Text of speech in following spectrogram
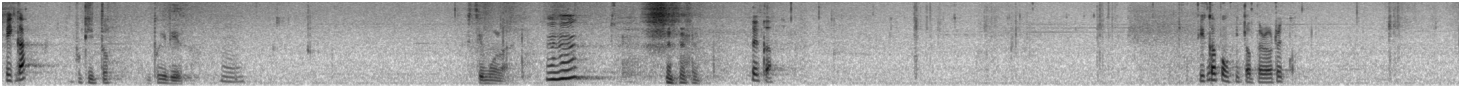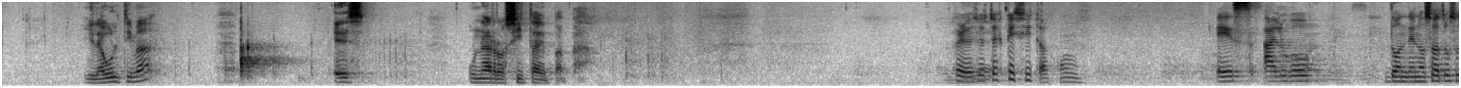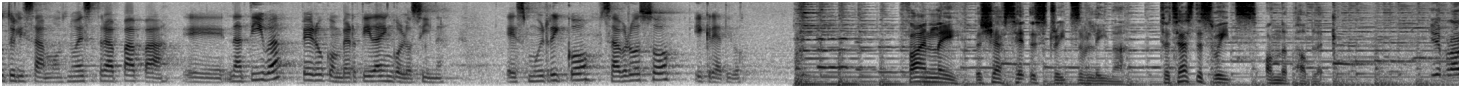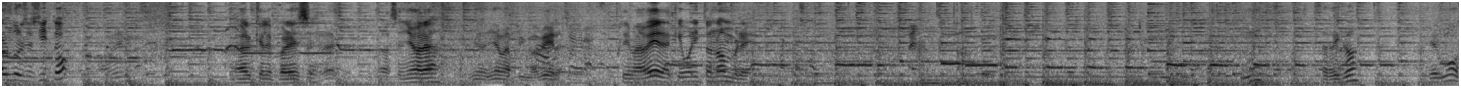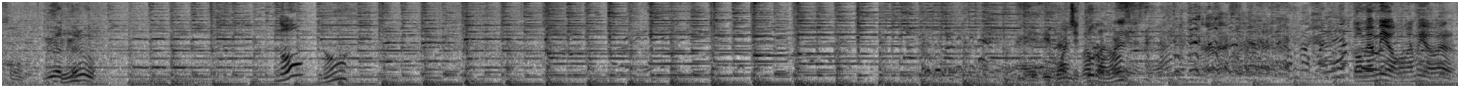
¿Pica? Un poquito. Un poquitito. Estimula. Pica. Pica poquito, pero rico. Y la última es una rosita de papa. Pero eso está exquisita. Con... es algo donde nosotros utilizamos nuestra papa eh, nativa, pero convertida en golosina. Es muy rico, sabroso y creativo. Finally, the chefs hit the streets of Lima to test the sweets on the public. ¿Quiere probar un dulcecito? A ver qué le parece. La señora. Se llama Primavera. Primavera, qué bonito nombre. Rico? Qué hermoso. Viva el Perú. ¿No? No. Necesitan Como chiturro, papa, ¿no? parece. Con mi amigo, con mi amigo, a ver.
